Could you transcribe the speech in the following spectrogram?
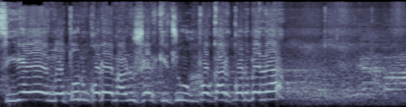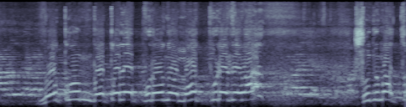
সিএ নতুন করে মানুষের কিছু উপকার করবে না। নতুন বোতলে পুরনো মদ পুড়ে দেওয়া, শুধুমাত্র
